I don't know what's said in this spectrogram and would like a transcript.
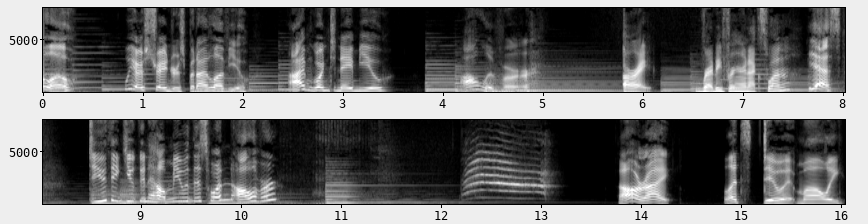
Hello. We are strangers, but I love you. I'm going to name you Oliver. All right, ready for your next one? Yes. Do you think you can help me with this one, Oliver? All right. Let's do it, Molly.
